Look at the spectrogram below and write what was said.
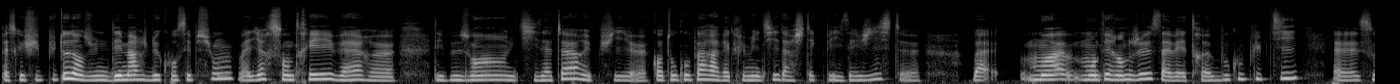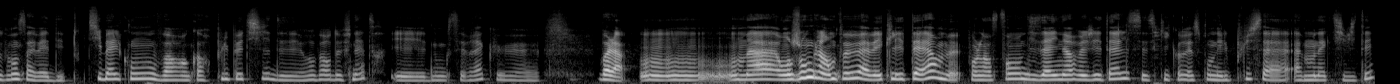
parce que je suis plutôt dans une démarche de conception, on va dire, centrée vers des besoins utilisateurs. Et puis, quand on compare avec le métier d'architecte paysagiste, bah, moi, mon terrain de jeu, ça va être beaucoup plus petit. Euh, souvent, ça va être des tout petits balcons, voire encore plus petits, des rebords de fenêtres. Et donc, c'est vrai que. Euh, voilà, on, jongle un peu avec les termes. Pour l'instant, designer végétal, c'est ce qui correspondait le plus à, mon activité,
